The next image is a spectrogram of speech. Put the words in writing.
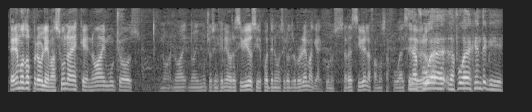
tenemos dos problemas. Uno es que no hay muchos no, no, hay, no hay muchos ingenieros recibidos y después tenemos el otro problema que algunos se reciben, la famosa fuga de cerebro. La fuga, la fuga de gente que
